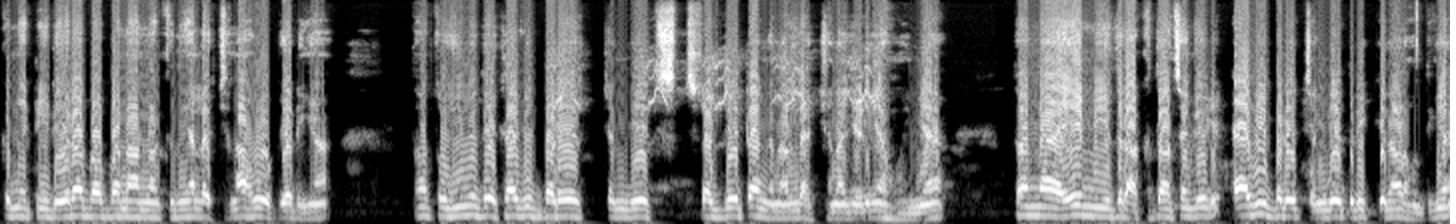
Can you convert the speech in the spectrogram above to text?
ਕਮੇਟੀ ਡੇਰਾ ਬਾਬਾ ਨਾਨਕ ਦੀਆਂ ਇਲੈਕਸ਼ਨਾਂ ਹੋ ਕੇ ਹਟੀਆਂ ਤਾਂ ਤੁਸੀਂ ਵੀ ਦੇਖਿਆ ਵੀ ਬੜੇ ਚੰਗੇ ਸੱਜੇ ਢੰਗ ਨਾਲ ਇਲੈਕਸ਼ਨਾਂ ਜਿਹੜੀਆਂ ਹੋਈਆਂ। ਤਾਂ ਮੈਂ ਇਹ ਉਮੀਦ ਰੱਖਦਾ ਸੀ ਕਿ ਇਹ ਵੀ ਬੜੇ ਚੰਗੇ ਤਰੀਕੇ ਨਾਲ ਹੁੰਦੀਆਂ।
